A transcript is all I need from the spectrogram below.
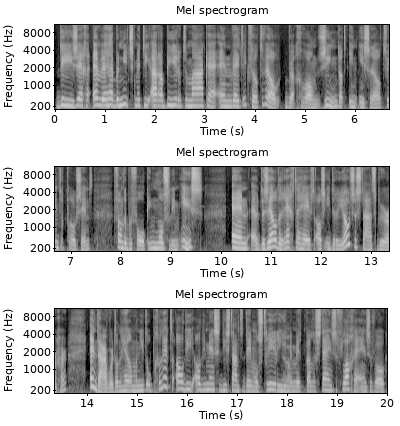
die zeggen en we hebben niets met die Arabieren te maken en weet ik veel. Terwijl we gewoon zien dat in Israël 20% van de bevolking moslim is en uh, dezelfde rechten heeft als iedere Joodse staatsburger. En daar wordt dan helemaal niet op gelet. Al die, al die mensen die staan te demonstreren hier ja. met, met, Palestijnse vlaggen enzovoort,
